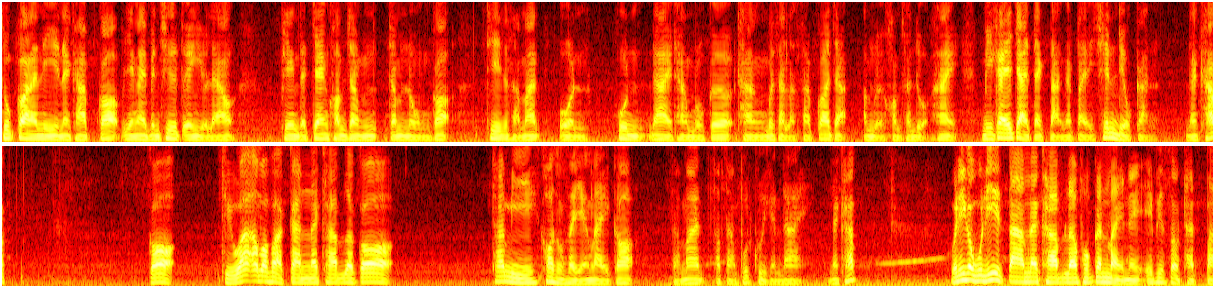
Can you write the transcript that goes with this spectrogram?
ทุกกรณีนะครับ ก็ยังไงเป็นชื่อตัวเองอยู่แล้ว เพียงแต่แจ้งความจำจำนงก็ที่จะสามารถโอนหุ้นได้ทางโบรกเกอร์ทางบริษัทหลักทรัพย์ก็จะอำนวยความสะดวกให้ มีค่าใช้จ่ายแตกต่างกันไป เช่นเดียวกันนะครับ ก็ถือว่าเอามาฝากกันนะครับ แล้วก็ถ้ามีข้อสงสัยอย่างไรก็สามารถสอบถามพูดคุยกันได้นะครับ วันนี้ขอบคุณที่ติดตามนะครับ แล้วพบกันใหม่ในเอพิโซดถัดไป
